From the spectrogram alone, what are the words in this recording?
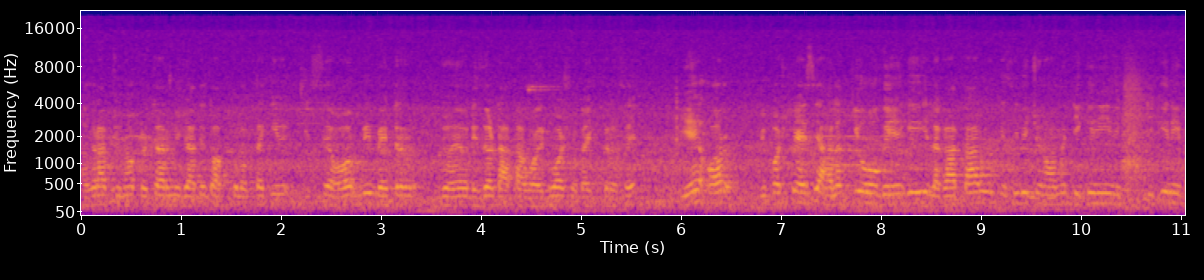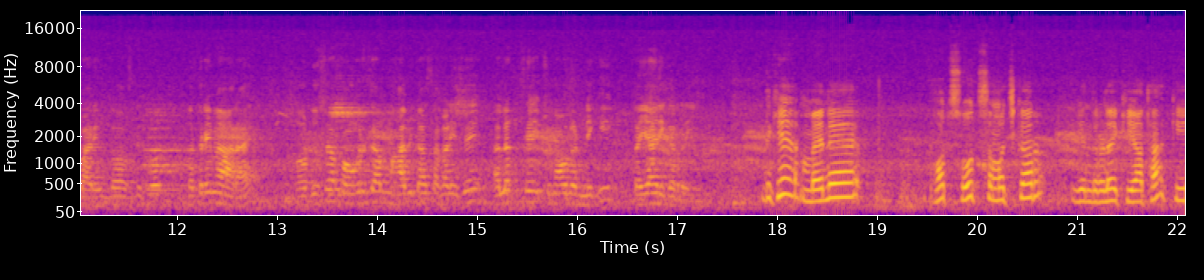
अगर आप चुनाव प्रचार में जाते तो आपको लगता है कि इससे और भी बेटर जो है रिज़ल्ट आता व्हाइट वॉश होता है एक तरह से। ये और विपक्ष की ऐसी हालत क्यों हो गई है कि लगातार वो किसी भी चुनाव में टिकी नहीं टिकी नहीं पा रही? उनका अस्तित्व खतरे में आ रहा है और दूसरा, कांग्रेस अब महाविकास आघाड़ी से अलग से चुनाव लड़ने की तैयारी कर रही है। देखिए, मैंने बहुत सोच समझकर ये निर्णय किया था कि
